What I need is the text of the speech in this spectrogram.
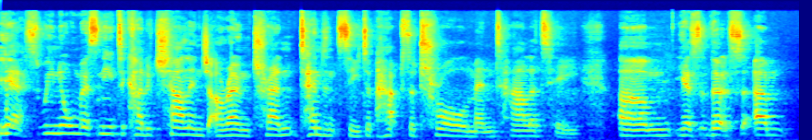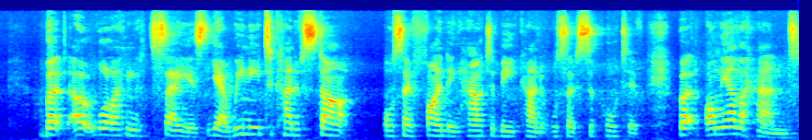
Yes, we almost need to kind of challenge our own tendency to perhaps a troll mentality. Um, yes, that's. Um, but uh, all I can say is, yeah, we need to kind of start also finding how to be kind of also supportive. But on the other hand,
